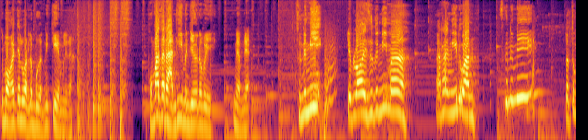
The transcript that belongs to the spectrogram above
จะบอกว่าจรวดระเบิดนี่เกมเลยนะ ผมว่าสถานที่มันเยอะนะเว้ยแบบเนี้ย สึนามิเรียบร้อยสึนามิมาหาทางนี้ด่วนสึนามิเราต้อง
